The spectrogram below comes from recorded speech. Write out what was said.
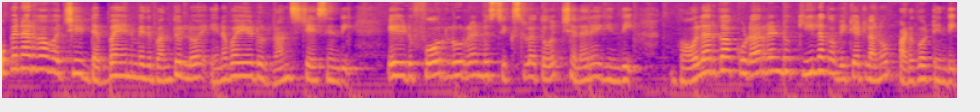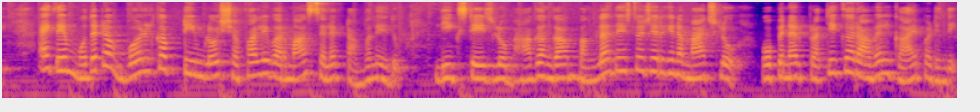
ఓపెనర్గా వచ్చి డెబ్బై ఎనిమిది బంతుల్లో ఎనభై ఏడు రన్స్ చేసింది. ఏడు ఫోర్లు రెండు సిక్స్లతో చెలరేగింది. బౌలర్గా కూడా రెండు కీలక వికెట్లను పడగొట్టింది. అయితే మొదట వరల్డ్ కప్ టీంలో షఫాలి వర్మ సెలెక్ట్ అవ్వలేదు. లీగ్ స్టేజ్లో భాగంగా బంగ్లాదేశ్తో జరిగిన మ్యాచ్లో ఓపెనర్ ప్రతీక రావెల్ గాయపడింది.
